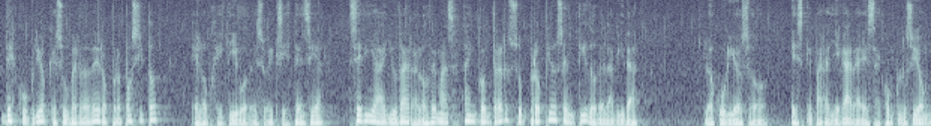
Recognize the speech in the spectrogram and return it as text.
descubrió que su verdadero propósito el objetivo de su existencia sería ayudar a los demás a encontrar su propio sentido de la vida. Lo curioso es que para llegar a esa conclusión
